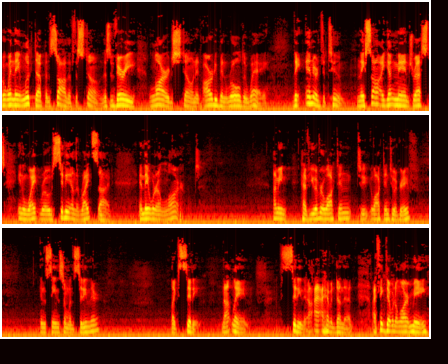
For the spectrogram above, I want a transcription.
But when they looked up and saw that the stone, this very large stone, had already been rolled away, they entered the tomb. And they saw a young man dressed in white robes sitting on the right side, and they were alarmed. I mean, have you ever walked into walked into a grave and seen someone sitting there? Like sitting, not laying, sitting there. I, I haven't done that. I think that would alarm me.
